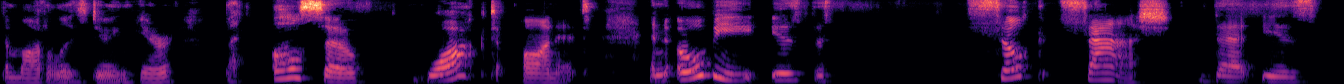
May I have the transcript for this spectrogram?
the model is doing here, but also walked on it. And obi is the silk sash that is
